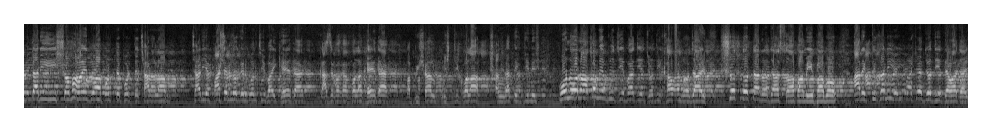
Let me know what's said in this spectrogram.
ইফতারি সময় দোয়া পড়তে পড়তে ছাড়ালাম। ছাড়িয়ে পাশের লোকের বলছি, ভাই, খেয়ে দেখ, গাছে পাকা কলা খেয়ে দেখ, বা বিশাল মিষ্টি কলা, সাংঘাতিক জিনিস। কোন রকমে বুঝিয়ে বাজিয়ে যদি খাওয়ানো যায়, সত্তরটা রোজা সব আমি পাবো। আর একটুখানি এই পাশে যদি দেওয়া যায়,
